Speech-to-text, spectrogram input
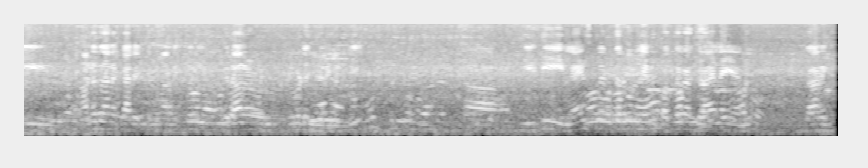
ఈ అన్నదాన కార్యక్రమానికి విరాళం ఇవ్వడం జరిగింది. ఇది లయన్స్ క్లబ్ తరఫున నేను కొత్తగా జాయిన్ అయ్యాను. దానికి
